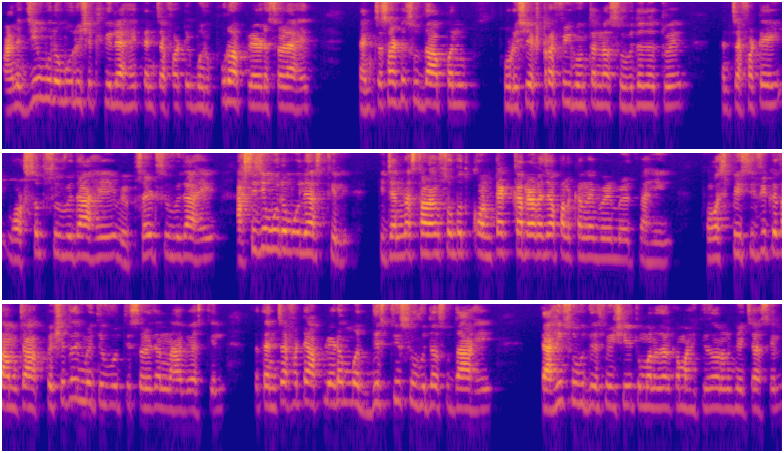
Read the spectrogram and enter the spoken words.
आणि जी मुलं मुली शिकलेली आहेत त्यांच्यासाठी भरपूर आपल्याकडे स्थळे आहेत. त्यांच्यासाठी सुद्धा आपण थोडीशी एक्स्ट्रा फी घेऊन त्यांना सुविधा देतोय. त्यांच्यासाठी व्हॉट्सअप सुविधा आहे वेबसाईट सुविधा आहे. अशी जी मुलं मुली असतील की ज्यांना स्थळांसोबत कॉन्टॅक्ट करायला ज्या पालकांना वेळ मिळत नाही किंवा स्पेसिफिकच आमच्या अपेक्षितच मिळतीवृत्ती स्थळे त्यांना हवी असतील तर त्यांच्यासाठी आपल्याकडे मध्यस्थी सुविधा सुद्धा आहे. त्याही सुविधेविषयी तुम्हाला जर का माहिती जाणून घ्यायची असेल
